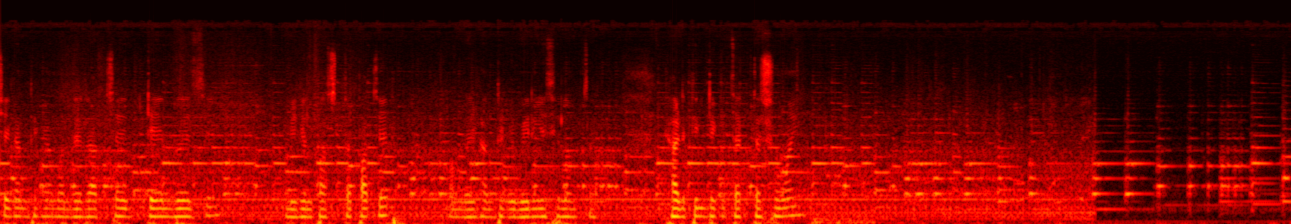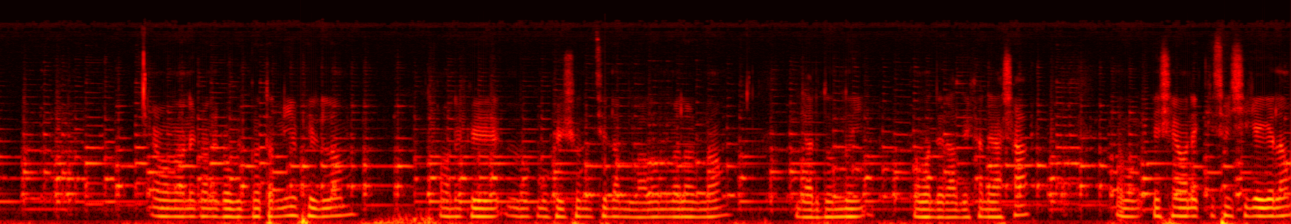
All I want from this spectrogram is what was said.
সেখান থেকে আমাদের রাজশাহী ট্রেন রয়েছে বিকেল পাঁচটা পাঁচের। আমরা এখান থেকে বেরিয়েছিলাম সাড়ে তিনটে কি চারটার সময়। অভিজ্ঞতা নিয়ে ফিরলাম। অনেকে লোকমুখে শুনছিলাম লালন মেলার নাম, যার জন্যই আমাদের আজ এখানে আসা এবং এসে অনেক কিছুই শিখে গেলাম,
